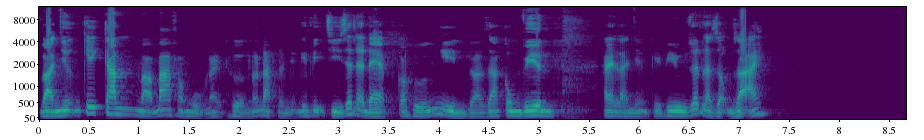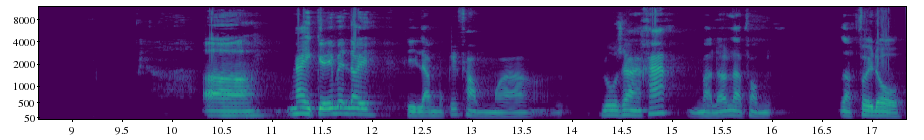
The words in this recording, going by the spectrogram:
Và những cái căn mà ba phòng ngủ này thường nó đặt ở những cái vị trí rất là đẹp có hướng nhìn vào ra công viên hay là những cái view rất là rộng rãi. À, ngay kế bên đây thì là một cái phòng uh, lô ra khác mà đó là phòng giặt phơi đồ.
